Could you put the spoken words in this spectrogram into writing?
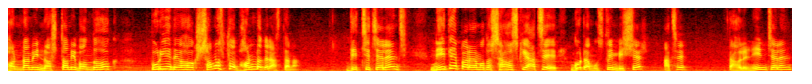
ভণ্ডামি, নষ্টামি বন্ধ হোক, পুড়িয়ে দেওয়া হোক, সমস্ত ভণ্ডদের আস্তানা। দিচ্ছি চ্যালেঞ্জ নিতে পারার মতো সাহস কি আছে গোটা মুসলিম বিশ্বের? আছে? তাহলে নিন চ্যালেঞ্জ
